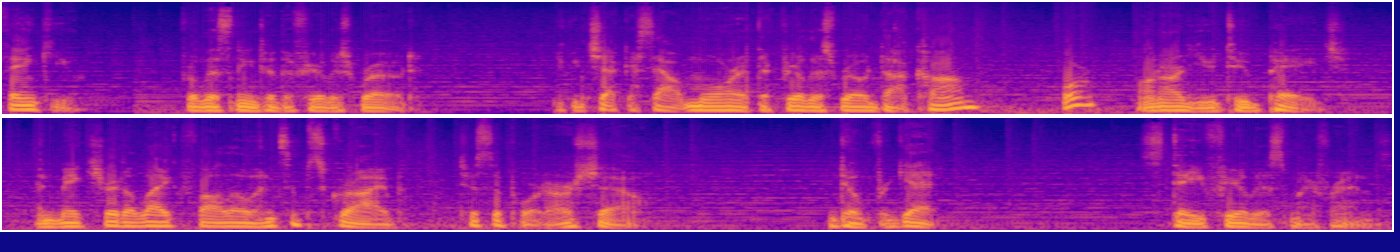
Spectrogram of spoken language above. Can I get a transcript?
Thank you for listening to The Fearless Road. You can check us out more at thefearlessroad.com or on our YouTube page. And make sure to like, follow, and subscribe to support our show. And don't forget, stay fearless, my friends.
